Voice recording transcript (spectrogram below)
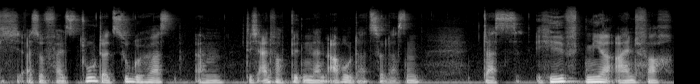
dich, also falls du dazugehörst, ähm, dich einfach bitten, ein Abo dazulassen. Das hilft mir einfach,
